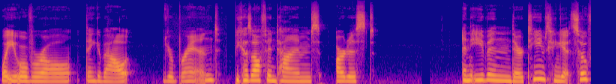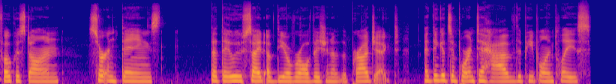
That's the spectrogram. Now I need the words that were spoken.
what you overall think about your brand. Because oftentimes, artists and even their teams can get so focused on certain things that they lose sight of the overall vision of the project. I think it's important to have the people in place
